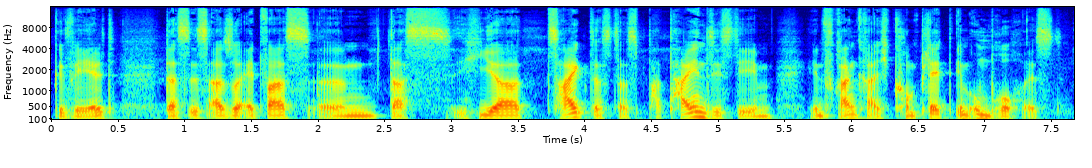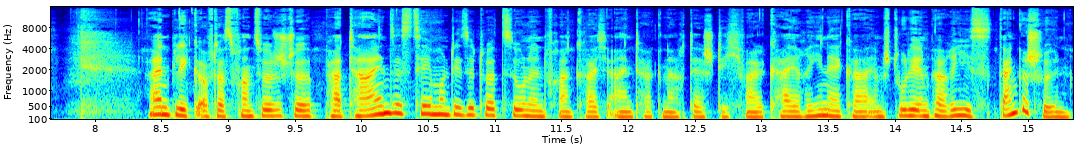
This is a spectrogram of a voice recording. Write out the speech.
gewählt. Das ist also etwas, ähm, das hier zeigt, dass das Parteiensystem in Frankreich komplett im Umbruch ist. Ein Blick auf das französische Parteiensystem und die Situation in Frankreich einen Tag nach der Stichwahl Kai Rienecker im Studio in Paris. Dankeschön.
